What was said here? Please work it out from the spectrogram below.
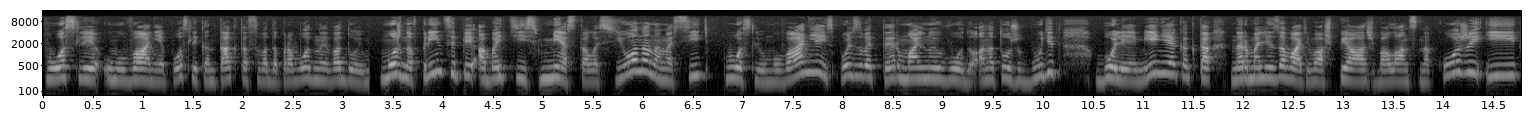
после умывания, после контакта с водопроводной водой. Можно, в принципе, обойтись вместо лосьона, наносить после умывания, использовать термальную воду. Она тоже будет более-менее как как-то нормализовать ваш pH баланс на коже и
